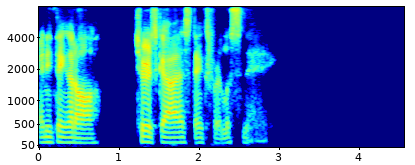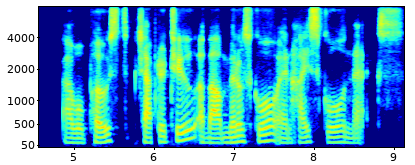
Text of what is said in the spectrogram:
anything at all. Cheers, guys. Thanks for listening. I will post chapter two about middle school and high school next.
